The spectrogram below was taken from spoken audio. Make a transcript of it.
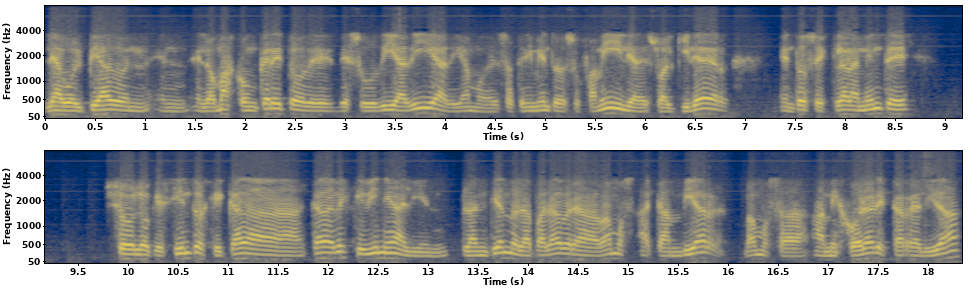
le ha golpeado en, en- lo más concreto de, de su día a día, digamos, del sostenimiento de su familia, de su alquiler. Entonces, claramente, yo lo que siento es que cada, cada vez que viene alguien planteando la palabra vamos a cambiar, vamos a, a mejorar esta realidad,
